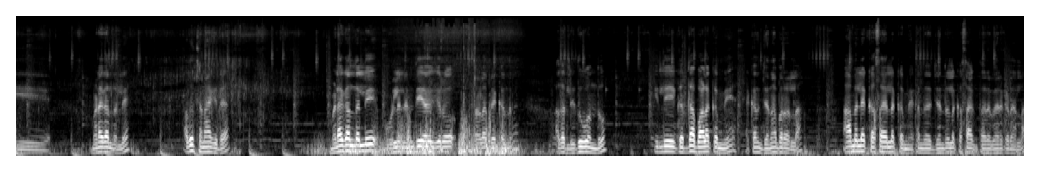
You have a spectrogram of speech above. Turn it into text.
ಈ ಮಳೆಗಾಲದಲ್ಲಿ. ಅದು ಚೆನ್ನಾಗಿದೆ. ಮಳೆಗಾಲದಲ್ಲಿ ಒಳ್ಳೆ ನೆಮ್ಮದಿಯಾಗಿರೋ ಸ್ಥಳ ಬೇಕಂದರೆ ಅದರಲ್ಲಿ ಇದು ಒಂದು. ಇಲ್ಲಿ ಗದ್ದ ಭಾಳ ಕಮ್ಮಿ, ಯಾಕಂದರೆ ಜನ ಬರೋಲ್ಲ. ಆಮೇಲೆ ಕಸ ಎಲ್ಲ ಕಮ್ಮಿ, ಯಾಕಂದರೆ ಜನರೆಲ್ಲ ಕಸ ಹಾಕ್ತಾರೆ ಬೇರೆ ಕಡೆ ಎಲ್ಲ,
